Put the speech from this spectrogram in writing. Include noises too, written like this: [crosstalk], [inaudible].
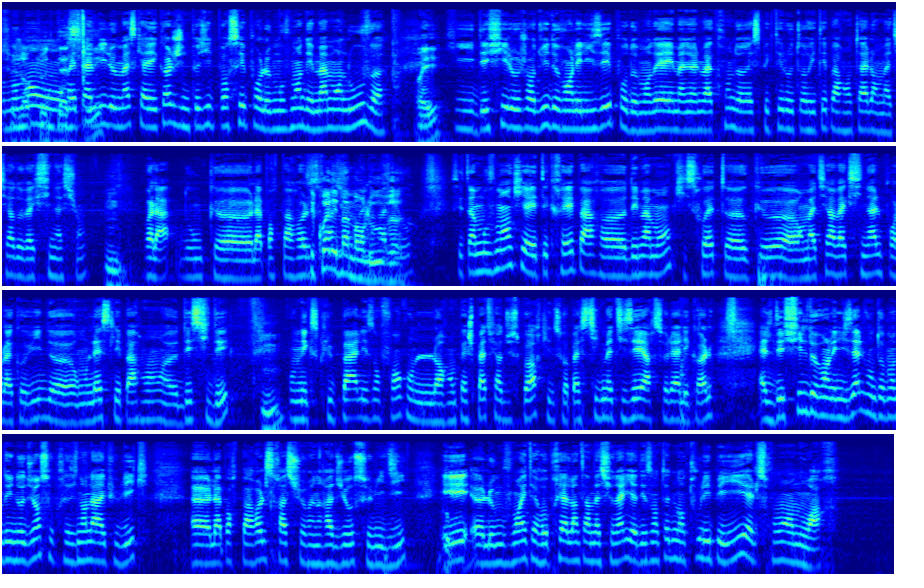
Au moment où on rétablit le masque à l'école, j'ai une petite pensée pour le mouvement des mamans louves Oui. qui défilent aujourd'hui devant l'Elysée pour demander à Emmanuel Macron de respecter l'autorité parentale en matière de vaccination. Hmm. Voilà, donc euh, la porte-parole. C'est quoi les mamans louves. C'est un mouvement qui a été créé par euh, des mamans qui souhaitent euh, que, euh, en matière vaccinale pour la Covid, on laisse les parents décider, Hmm. qu'on n'exclut pas les enfants, qu'on ne leur empêche pas de faire du sport, qu'ils ne soient pas stigmatisés et harcelés à l'école. Elles défilent devant l'Élysée, elles vont demander une audience au président de la République. Euh, la porte-parole sera sur une radio ce midi et euh, le mouvement a été repris à l'international. Il y a des antennes dans tous les pays, elles seront en noir.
